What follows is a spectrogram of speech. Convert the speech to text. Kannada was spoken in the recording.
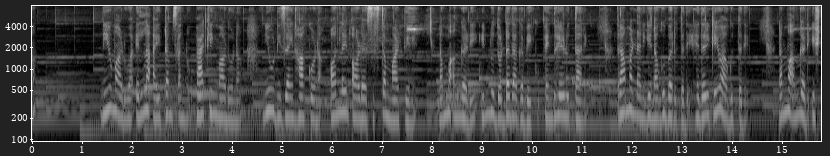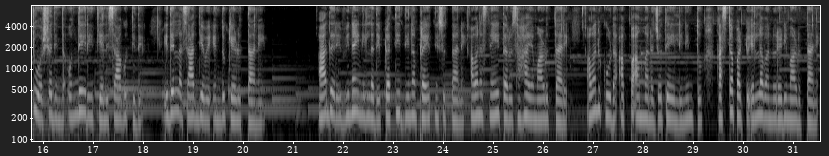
ನೀವು ಮಾಡುವ ಎಲ್ಲ ಐಟಮ್ಸ್ ಅನ್ನು ಪ್ಯಾಕಿಂಗ್ ಮಾಡೋಣ. ನ್ಯೂ ಡಿಸೈನ್ ಹಾಕೋಣ. ಆನ್ಲೈನ್ ಆರ್ಡರ್ ಸಿಸ್ಟಮ್ ಮಾಡ್ತೀನಿ. ನಮ್ಮ ಅಂಗಡಿ ಇನ್ನೂ ದೊಡ್ಡದಾಗಬೇಕು ಎಂದು ಹೇಳುತ್ತಾನೆ. ರಾಮಣ್ಣನಿಗೆ ನಗು ಬರುತ್ತದೆ. ಹೆದರಿಕೆಯೂ ಆಗುತ್ತದೆ. ನಮ್ಮ ಅಂಗಡಿ ಇಷ್ಟು ವರ್ಷದಿಂದ ಒಂದೇ ರೀತಿಯಲ್ಲಿ ಸಾಗುತ್ತಿದೆ. ಇದೆಲ್ಲ ಸಾಧ್ಯವೇ ಎಂದು ಕೇಳುತ್ತಾನೆ. ಆದರೆ ವಿನಯ್ ನಿಲ್ಲದೆ ಪ್ರತಿದಿನ ಪ್ರಯತ್ನಿಸುತ್ತಾನೆ. ಅವನ ಸ್ನೇಹಿತರು ಸಹಾಯ ಮಾಡುತ್ತಾರೆ. ಅವನು ಕೂಡ ಅಪ್ಪ ಅಮ್ಮನ ಜೊತೆಯಲ್ಲಿ ನಿಂತು ಕಷ್ಟಪಟ್ಟು ಎಲ್ಲವನ್ನು ರೆಡಿ ಮಾಡುತ್ತಾನೆ.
